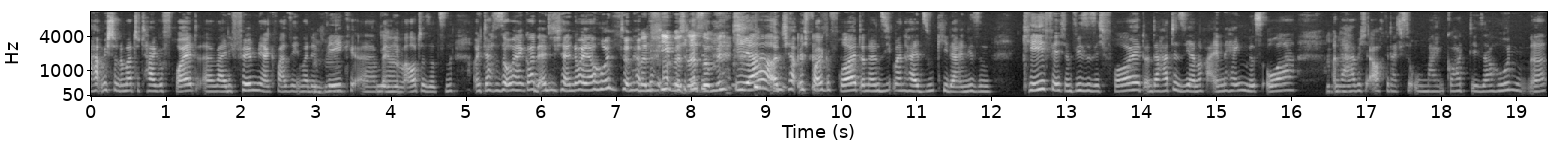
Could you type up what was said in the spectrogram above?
habe mich schon immer total gefreut, äh, weil die filmen ja quasi immer den mhm. Weg, äh, wenn ja. die im Auto sitzen. Und ich dachte so, oh mein Gott, endlich ein neuer Hund. Und man fiebert da so mit. Ja, und ich habe mich voll gefreut. Und dann sieht man halt Suki da in diesem Käfig und wie sie sich freut. Und da hatte sie ja noch ein hängendes Ohr. Und da habe ich auch gedacht, ich so, oh mein Gott, dieser Hund, ne?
